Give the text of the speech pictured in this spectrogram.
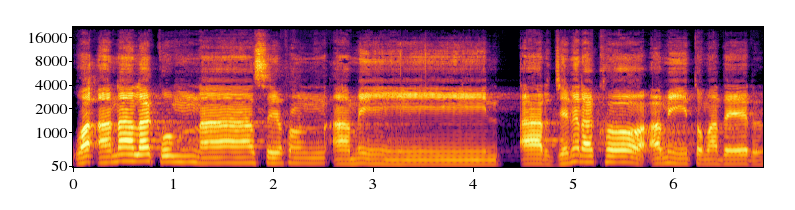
ওয়া আনালাকুম নাসিহুন আমিন। আর জেনে রাখো, আমি তোমাদের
